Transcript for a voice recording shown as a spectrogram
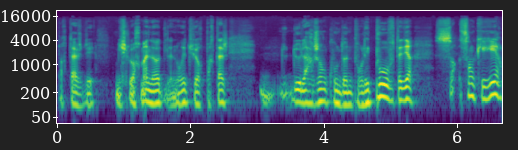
Partage des Mishloach Manot, de la nourriture, partage de, l'argent qu'on donne pour les pauvres, c'est-à-dire s'enquérir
